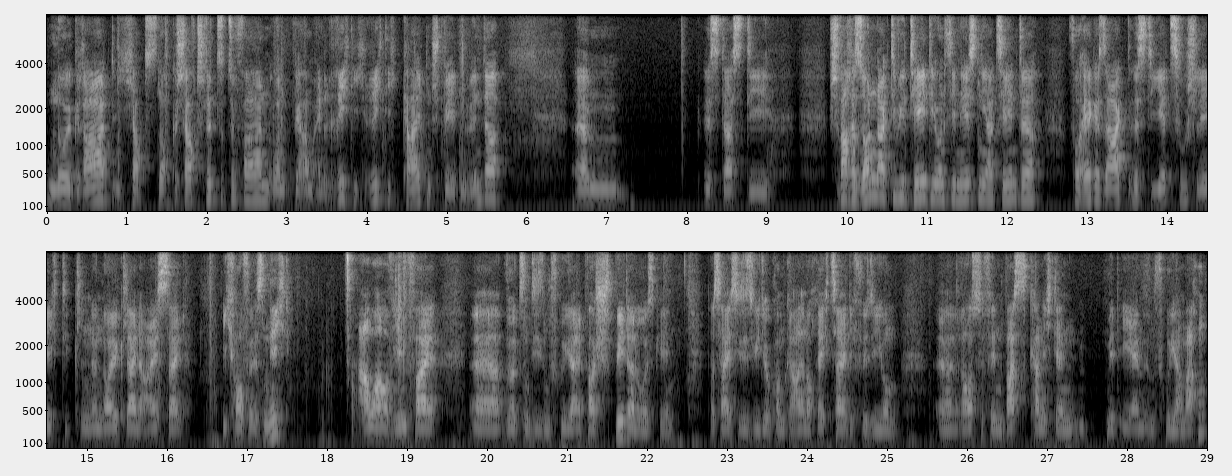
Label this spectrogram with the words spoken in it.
0 Grad. Ich habe es noch geschafft, Schlitze zu fahren und wir haben einen richtig, richtig kalten, späten Winter. Ähm, ist das die schwache Sonnenaktivität, die uns die nächsten Jahrzehnte vorhergesagt ist, die jetzt zuschlägt, eine neue kleine Eiszeit. Ich hoffe es nicht, aber auf jeden Fall äh, wird es in diesem Frühjahr etwas später losgehen. Das heißt, dieses Video kommt gerade noch rechtzeitig für Sie, um äh, was kann ich denn mit EM im Frühjahr machen.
